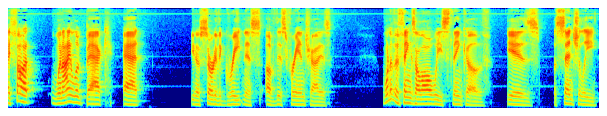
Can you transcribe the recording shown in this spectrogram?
I thought when I look back at, you know, sort of the greatness of this franchise, one of the things I'll always think of is essentially,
